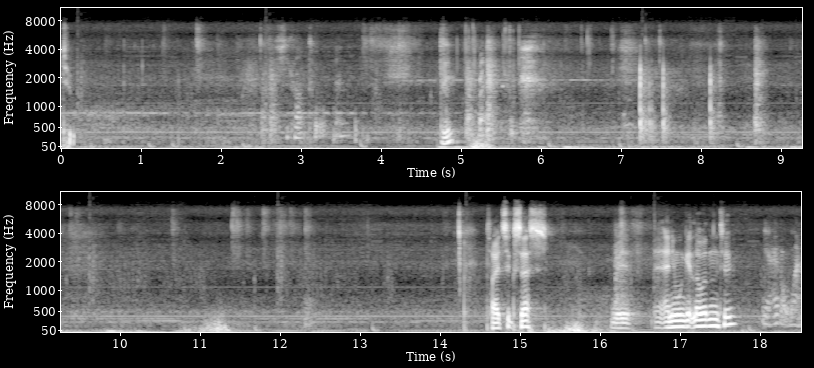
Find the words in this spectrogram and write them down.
Two. She can't talk now. Hmm? Tied success. With anyone get lower than two? Yeah, I got one.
